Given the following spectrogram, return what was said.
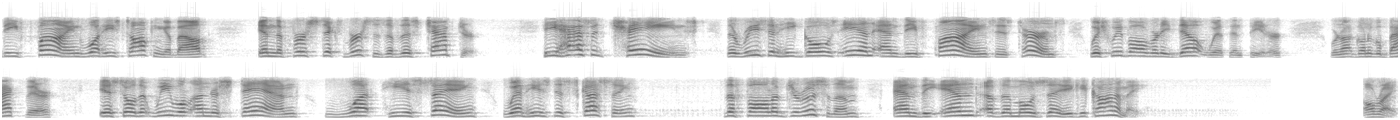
defined what he's talking about in the first six verses of this chapter. He hasn't changed the reason he goes in and defines his terms, which we've already dealt with in Peter, we're not going to go back there, is so that we will understand what he is saying when he's discussing the fall of Jerusalem and the end of the Mosaic economy. All right.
